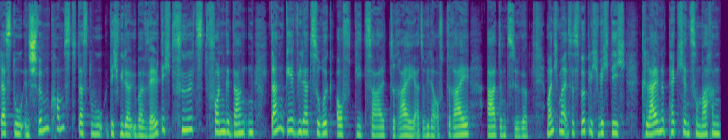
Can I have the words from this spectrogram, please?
dass du ins Schwimmen kommst, dass du dich wieder überwältigt fühlst von Gedanken, dann geh wieder zurück auf die Zahl drei, also wieder auf drei Atemzüge. Manchmal ist es wirklich wichtig, kleine Päckchen zu machen,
